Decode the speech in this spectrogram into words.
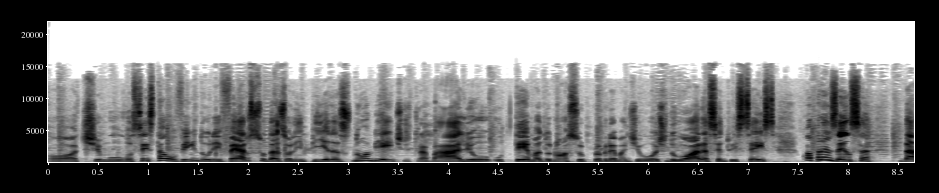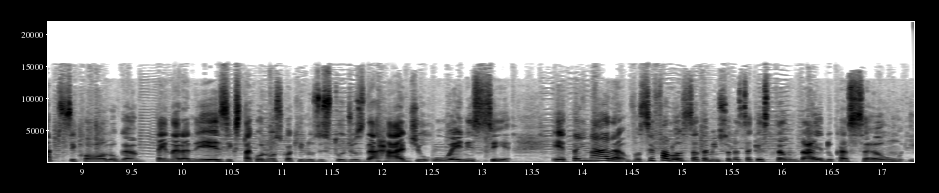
Ótimo. Você está ouvindo o Universo das Olimpíadas no ambiente de trabalho, o tema do nosso programa de hoje, do Hora 106, com a presença da psicóloga Tainara Nese, que está conosco aqui nos estúdios da Rádio UNC. E, Tainara, você falou exatamente sobre essa questão da educação e,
